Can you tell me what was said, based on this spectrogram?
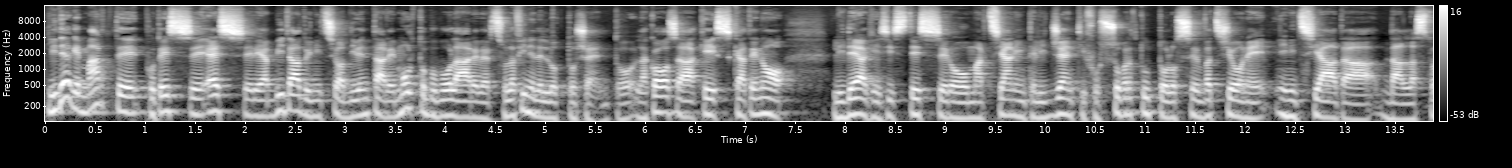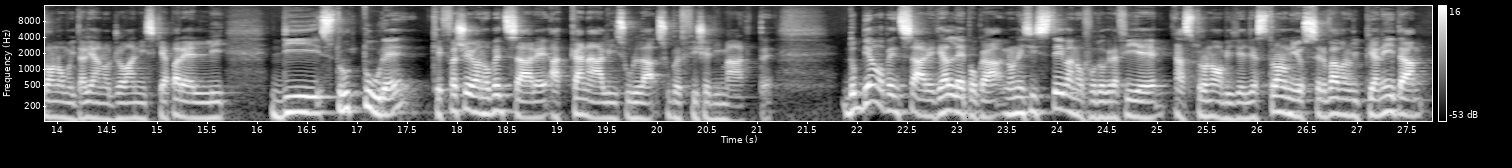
L'idea che Marte potesse essere abitato iniziò a diventare molto popolare verso la fine dell'Ottocento. La cosa che scatenò l'idea che esistessero marziani intelligenti fu soprattutto l'osservazione iniziata dall'astronomo italiano Giovanni Schiaparelli di strutture che facevano pensare a canali sulla superficie di Marte. Dobbiamo pensare che all'epoca non esistevano fotografie astronomiche, gli astronomi osservavano il pianeta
